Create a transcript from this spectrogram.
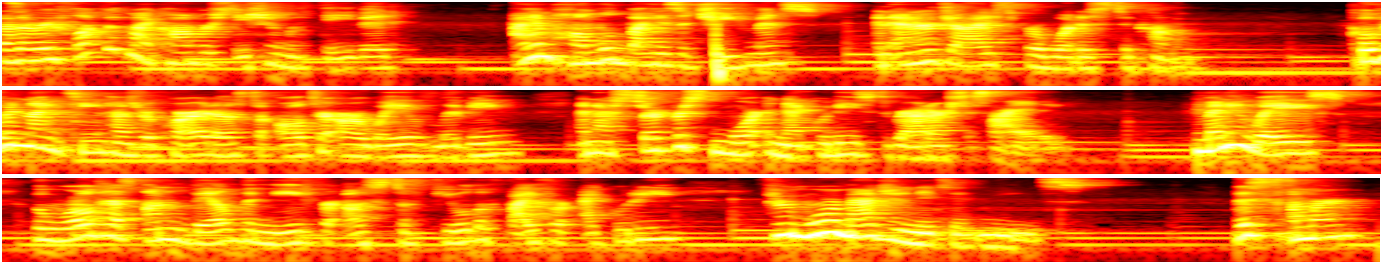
As I reflect with my conversation with David, I am humbled by his achievements and energized for what is to come. COVID 19 has required us to alter our way of living and has surfaced more inequities throughout our society. In many ways, the world has unveiled the need for us to fuel the fight for equity through more imaginative means. This summer,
